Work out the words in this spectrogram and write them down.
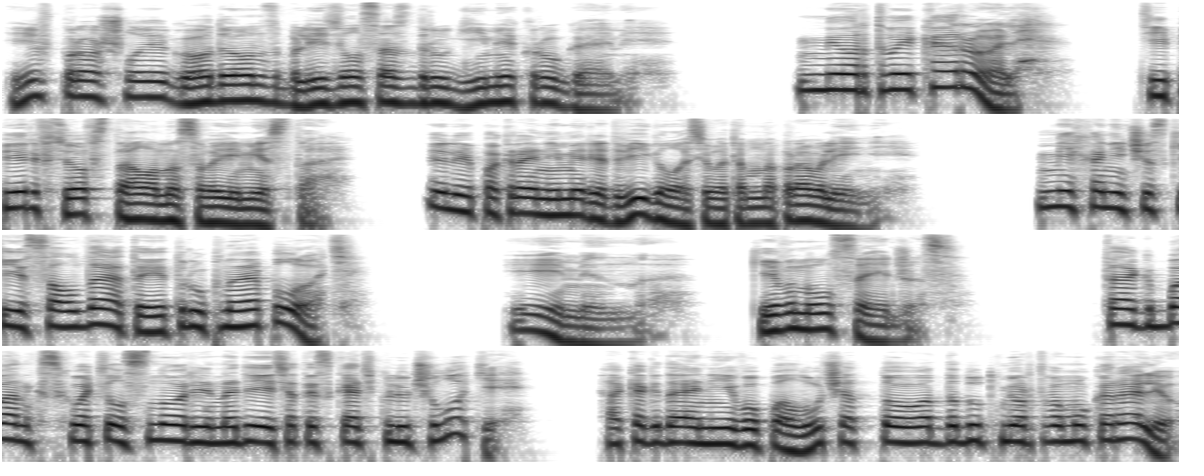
и в прошлые годы он сблизился с другими кругами. Мертвый король. Теперь все встало на свои места. Или, по крайней мере, двигалось в этом направлении. Механические солдаты и трупная плоть. Именно. Кивнул Сейджес. Так банк схватил Снори, надеясь отыскать ключ Локи? А когда они его получат, то отдадут мертвому королю?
